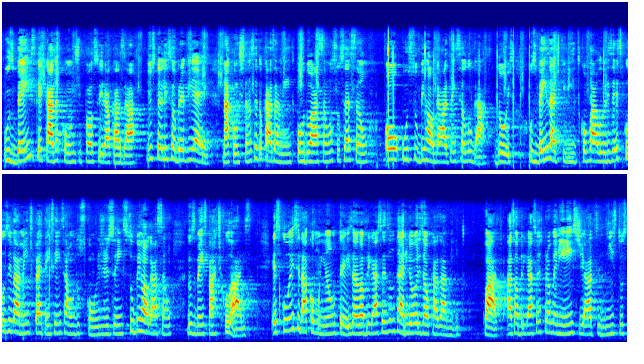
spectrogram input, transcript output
os bens que cada cônjuge possuirá ao casar e os que lhe sobrevierem, na constância do casamento, por doação ou sucessão, ou os subrogados em seu lugar. 2. Os bens adquiridos com valores exclusivamente pertencentes a um dos cônjuges em subrogação dos bens particulares. Excluem-se da comunhão 3. As obrigações anteriores ao casamento. 4. As obrigações provenientes de atos ilícitos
